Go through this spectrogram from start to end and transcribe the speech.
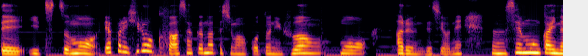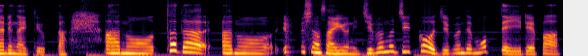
っていつつもやっぱり広く浅くなってしまうことに不安もあるんですよね。専門家になれないというかあのただあの吉野さん言うように自分の軸を自分で持っていれば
